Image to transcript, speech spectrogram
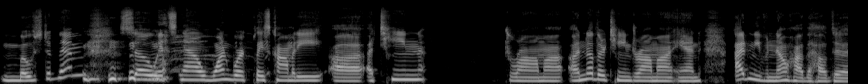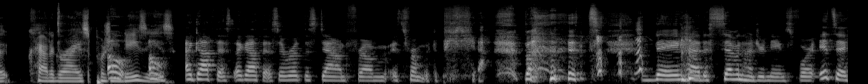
most of them. So it's now one workplace comedy, uh, a teen drama, another teen drama, and I didn't even know how the hell to categorize Pushing oh, Daisies. oh, I got this. I got this. I wrote this down from it's from Wikipedia, but they had 700 names for it. It's a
